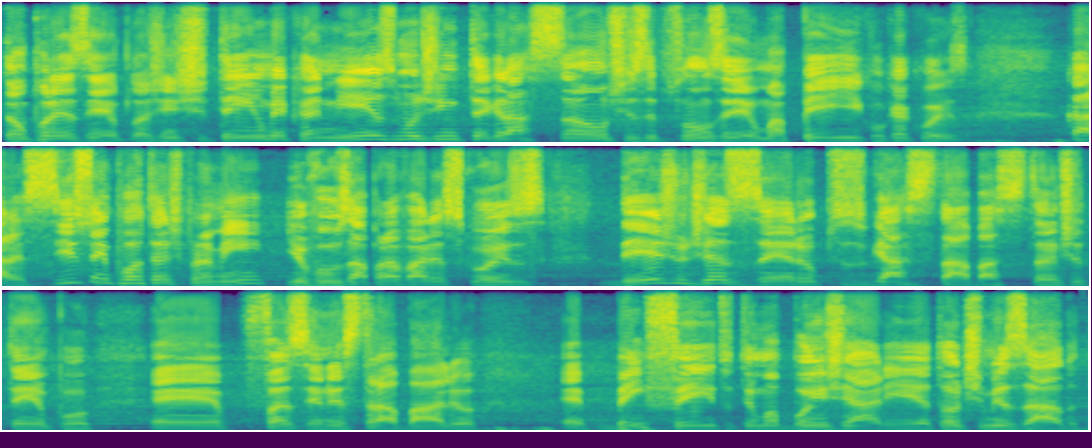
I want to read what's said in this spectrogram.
Então, por exemplo, a gente tem um mecanismo de integração XYZ, uma API, qualquer coisa. Cara, se isso é importante para mim e eu vou usar para várias coisas, desde o dia zero eu preciso gastar bastante tempo é, fazendo esse trabalho é, bem feito, ter uma boa engenharia, estar otimizado.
